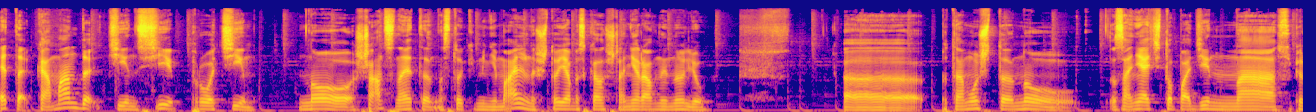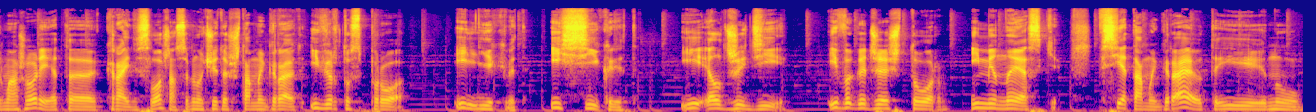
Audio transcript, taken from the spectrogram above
это команда TNC Pro Team. Но шанс на это настолько минимальный, что я бы сказал, что они равны нулю. Э, потому что, ну, занять топ-1 на супермажоре это крайне сложно, особенно учитывая, что там играют и Virtus.pro, и Liquid, и Secret, и LGD, и VGG Storm, и Минески. Все там играют, и, ну,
